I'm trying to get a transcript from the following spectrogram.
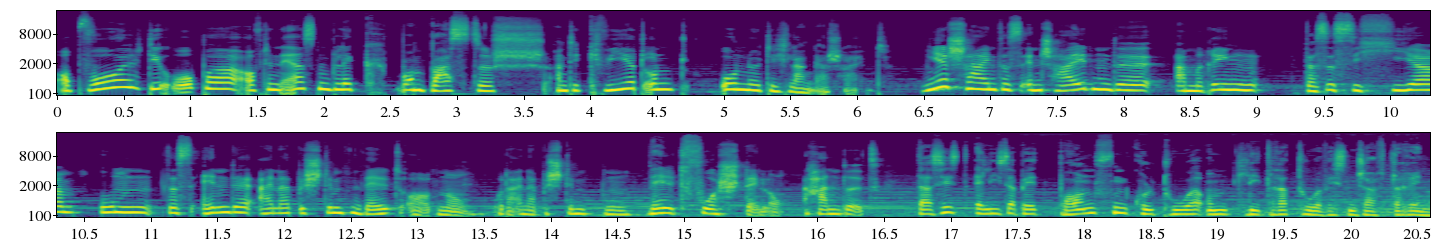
obwohl die Oper auf den ersten Blick bombastisch, antiquiert und unnötig lang erscheint. Mir scheint das Entscheidende am Ring, dass es sich hier um das Ende einer bestimmten Weltordnung oder einer bestimmten Weltvorstellung handelt. Das ist Elisabeth Bronfen, Kultur- und Literaturwissenschaftlerin.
